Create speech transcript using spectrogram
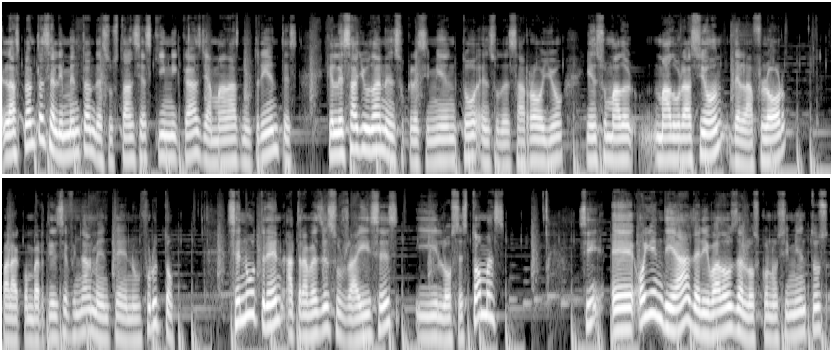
Las plantas se alimentan de sustancias químicas llamadas nutrientes, que les ayudan en su crecimiento, en su desarrollo y en su maduración de la flor para convertirse finalmente en un fruto. Se nutren a través de sus raíces y los estomas. ¿Sí? Eh, hoy en día, derivados de los conocimientos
